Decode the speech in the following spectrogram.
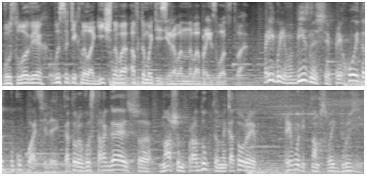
в условиях высотехнологичного автоматизированного производства. Прибыль в бизнесе приходит от покупателей, которые восторгаются нашим продуктом и которые приводят к нам своих друзей.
